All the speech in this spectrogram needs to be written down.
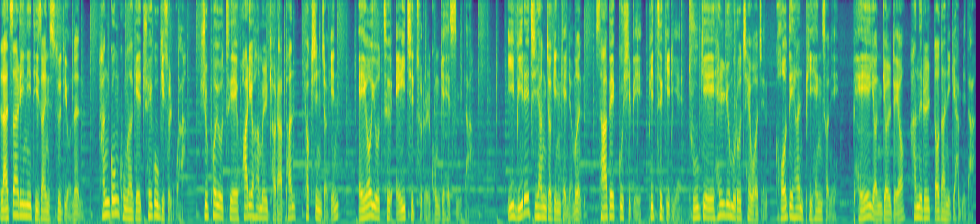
라자리니 디자인 스튜디오는 항공공학의 최고 기술과 슈퍼요트의 화려함을 결합한 혁신적인 에어요트 H2를 공개했습니다. 이 미래지향적인 개념은 492피트 길이의 두 개의 헬륨으로 채워진 거대한 비행선이 배에 연결되어 하늘을 떠다니게 합니다.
